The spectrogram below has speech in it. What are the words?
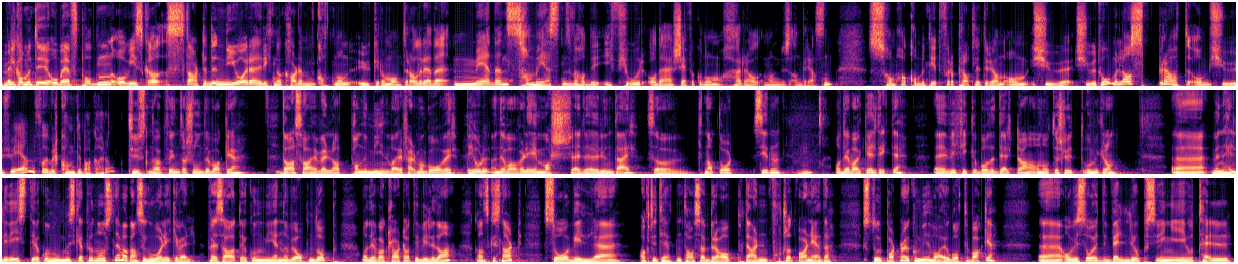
Velkommen til OBF-podden, og vi skal starte det nye året. Riktignok har det gått noen uker og måneder allerede, med den samme gjesten som vi hadde i fjor. Og det er sjeføkonom Harald Magnus Andreassen, som har kommet hit for å prate litt om 2022. Men la oss prate om 2021, for velkommen tilbake, Harald. Tusen takk for invitasjonen tilbake. Da sa jeg vel at pandemien var i ferd med å gå over. Det gjorde du. Men det var vel i mars eller rundt der, så knapt år siden. Mm. Og det var ikke helt riktig. Eh, Vi fikk jo både delta og nå til slutt omikron. Eh, Men heldigvis, de økonomiske prognosene var ganske gode likevel. For jeg sa at økonomien, når vi åpnet opp, og det var klart at vi ville da, ganske snart, så ville aktiviteten ta seg bra opp der den fortsatt var nede. Storparten av økonomien var jo godt tilbake. Eh, Og vi så et veldig oppsving i hotell,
